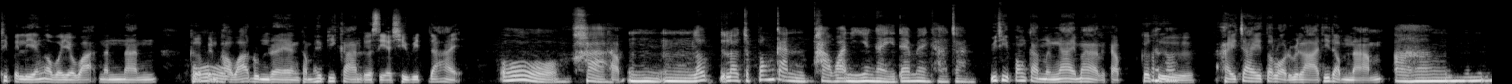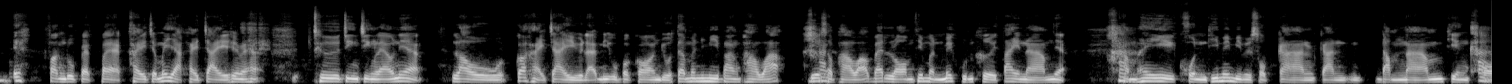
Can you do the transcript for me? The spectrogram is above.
ที่ไปเลี้ยงอวัยวะนั้นๆ เกิดเป็นภาวะรุนแรงทำให้พิการหรือเสียชีวิตได้ โอ้ค่ะครับอืมอืมแล้วเราจะป้องกันภาวะนี้ยังไงได้ไหมคะอาจารย์ วิธีป้องกันมันง่ายมากเลยครับ ก็คือ หายใจตลอดเวลาที่ดำน้ำอ่าเอ๊ะ ฟังดูแปลกๆ ใครจะไม่อยากหายใจใช่ไหมฮะ คือจริง ๆ แล้วเนี่ย เราก็หายใจอยู่แล้วมีอุปกรณ์อยู่ แต่มันมีบางภาวะ ด้วยสภาวะแวดล้อมที่มันไม่คุ้นเคยใต้น้ำเนี่ยทำให้คนที่ไม่มีประสบการณ์ การดำน้ำเพียงพอ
